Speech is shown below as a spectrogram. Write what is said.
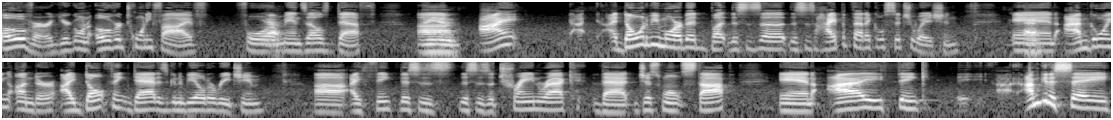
over. You're going over 25 for Yep. Manziel's death. I Um, am. I, I I don't want to be morbid, but this is a this is a hypothetical situation, and I'm going under. I don't think Dad is going to be able to reach him. Uh, I think this is this is a train wreck that just won't stop, and I think I'm gonna say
